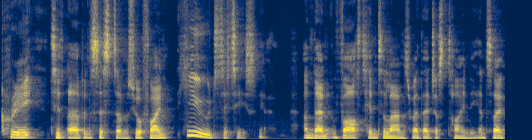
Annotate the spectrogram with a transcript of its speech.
created urban systems, you'll find huge cities, you know, and then vast hinterlands where they're just tiny. And so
